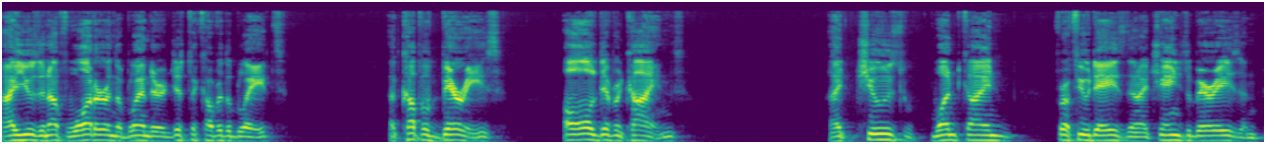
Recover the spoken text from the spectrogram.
I use enough water in the blender just to cover the blades, a cup of berries, all different kinds. I choose one kind for a few days, then I change the berries. And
